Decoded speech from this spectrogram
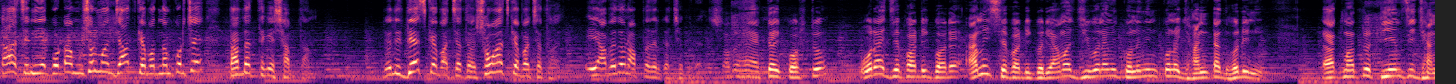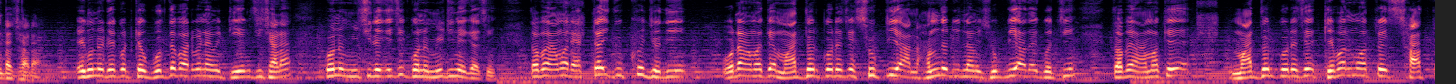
কাজ নিয়ে গোটা মুসলমান জাতকে বদনাম করছে, তাদের থেকে সাবধান। যদি দেশকে বাঁচাতে হয়, সমাজকে বাঁচাতে হয়, এই আবেদন আপনাদের কাছে বিরাজ তবে হ্যাঁ একটাই কষ্ট, ওরা যে পার্টি করে, আমি সে পার্টি করি। আমার জীবনে আমি কোনোদিন কোনো ঝান্টা ধরিনি। একমাত্র টিএমসি ঝান্টা ছাড়া। এগুলো রেকর্ড কেউ বলতে পারবে না, আমি টিএমসি ছাড়া। কোনো মিছিলে গেছি, কোনো মিটিংয়ে গেছি। তবে আমার একটাই দুঃখ, যদি ওরা আমাকে মারধর করেছে সুক্রিয়া আলহামদুলিল্লাহ আমি সুক্রিয়া আদায় করছি। তবে আমাকে মারধর করেছে কেবলমাত্র এই ছাত্র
